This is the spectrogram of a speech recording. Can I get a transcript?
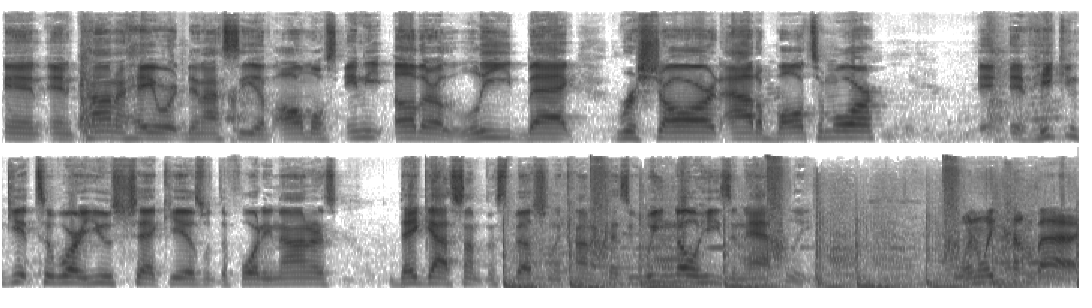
and, and Connor Heyward than I see of almost any other lead back, Ricard out of Baltimore. If he can get to where Juszczyk is with the 49ers, they got something special in Connor because we know he's an athlete. When we come back,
